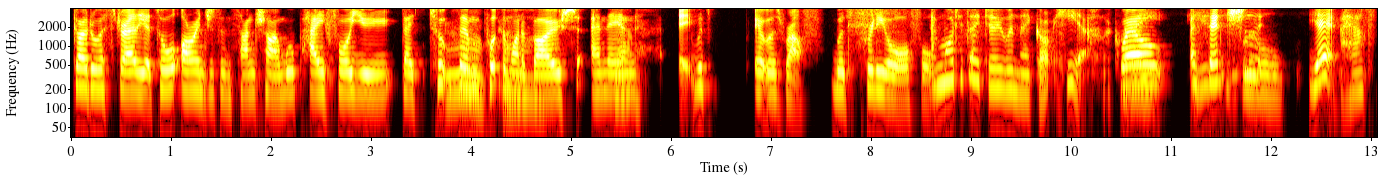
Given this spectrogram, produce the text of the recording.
go to Australia, it's all oranges and sunshine, we'll pay for you. They took them, Oh, put them on a boat, and then it was, it was rough, it was pretty awful. And what did they do when they got here? Like, Well, essentially- yeah, house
